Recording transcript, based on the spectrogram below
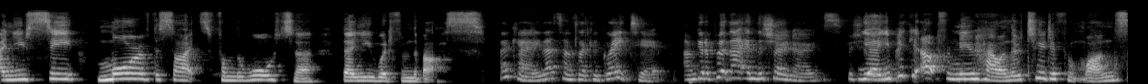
and you see more of the sights from the water than you would from the bus. Okay, that sounds like a great tip. I'm going to put that in the show notes. Sure. Yeah, you pick it up from Nyhavn, and there are two different ones.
